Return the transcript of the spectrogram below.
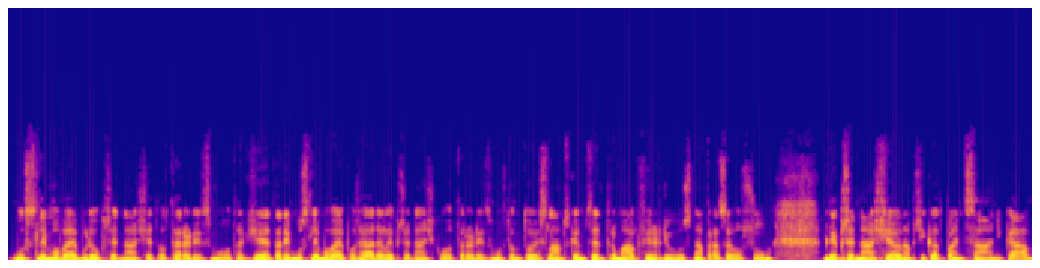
muslimové budou přednášet o terorismu, takže tady muslimové pořádali přednášku o terorismu v tomto islámském centru Al-Firdus na Praze 8, kde přednášel například pan Sáňka,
